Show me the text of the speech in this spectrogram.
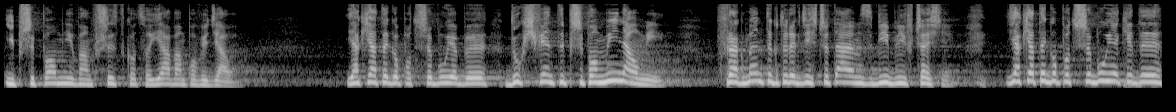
i przypomni wam wszystko, co ja wam powiedziałem. Jak ja tego potrzebuję, by Duch Święty przypominał mi fragmenty, które gdzieś czytałem z Biblii wcześniej. Jak ja tego potrzebuję, kiedy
